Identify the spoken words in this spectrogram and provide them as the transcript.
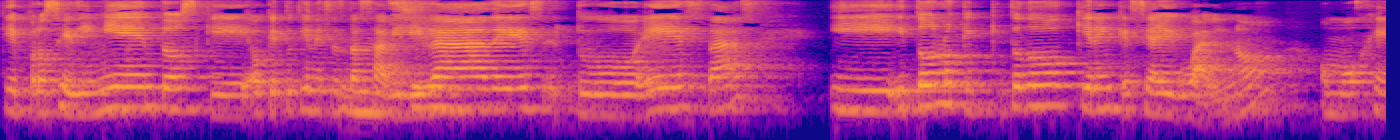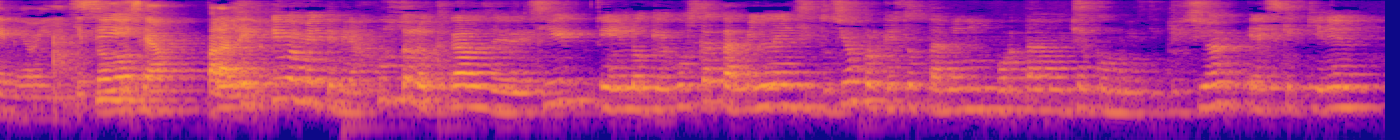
que procedimientos, que, o que tú tienes estas habilidades, tú estas, y, todo lo que, todo quieren que sea igual, ¿no? homogéneo y que todo sea para Efectivamente, mira, justo lo que acabas de decir, eh, lo que busca también la institución, porque esto también importa mucho como institución, es que quieren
